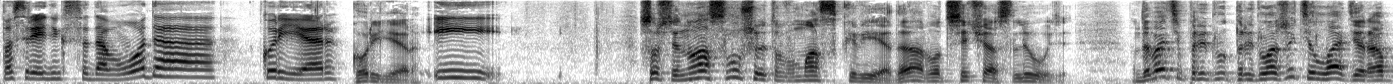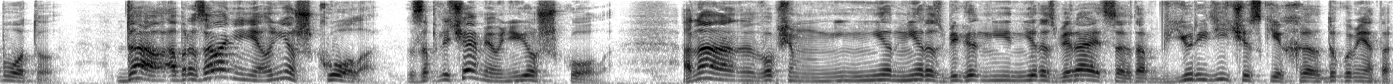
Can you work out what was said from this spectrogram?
посредник садовода, курьер. Курьер. И Слушайте, ну нас слушают в Москве, да, вот сейчас люди. Давайте предл- предложите Ладе работу. Да, образование нет, у нее школа. За плечами у нее школа. Она, в общем, не, не, разбега- не- не разбирается там, в юридических э, документах.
